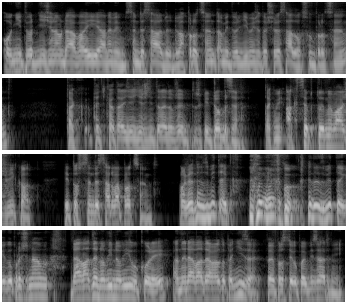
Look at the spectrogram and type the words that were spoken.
oni tvrdí, že nám dávají, já nevím, 72% a my tvrdíme, že to 68%, tak teďka tady ředitelé dobře řekli, dobře, tak my akceptujeme váš výklad. Je to 72%. Ale kde je ten zbytek? kde je ten zbytek? Jako proč nám dáváte nový, nový úkoly a nedáváte nám na to peníze? To je prostě úplně bizarní.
